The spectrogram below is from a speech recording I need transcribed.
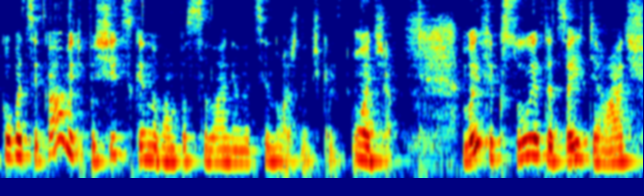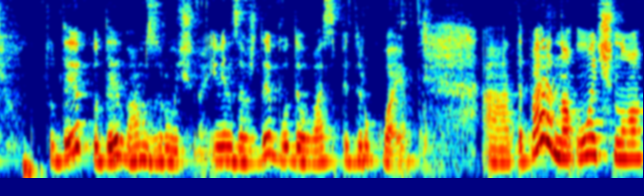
Кого цікавить, пишіть, скину вам посилання на ці ножнички. Отже, ви фіксуєте цей тягач туди, куди вам зручно, і він завжди буде у вас під рукою. А тепер наочно,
